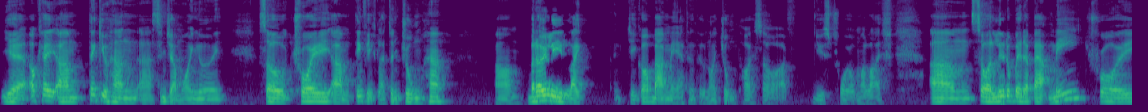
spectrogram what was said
Yeah, okay. Um, thank you Han. Uh, xin chào mọi người. So Troy um, tiếng Việt là tên Trung ha. Um, but only like chỉ có ba mẹ thường thường nói Trung thôi. So I've used Troy all my life. Um, so a little bit about me. Troy,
